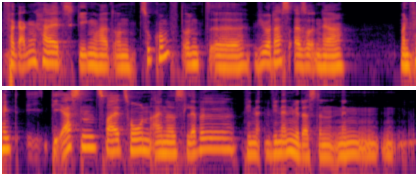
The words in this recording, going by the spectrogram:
Vergangenheit, Gegenwart und Zukunft. Und äh, wie war das? Also in der man fängt die ersten zwei Zonen eines Level, wie, ne- wie nennen wir das denn? Nennen,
